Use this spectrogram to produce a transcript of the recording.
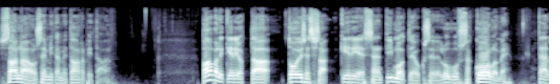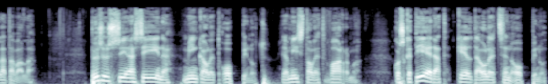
sana on se, mitä me tarvitaan. Paavali kirjoittaa toisessa kirjeessään Timoteukselle luvussa kolme tällä tavalla. Pysy siinä siinä, minkä olet oppinut ja mistä olet varma, koska tiedät, keltä olet sen oppinut.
